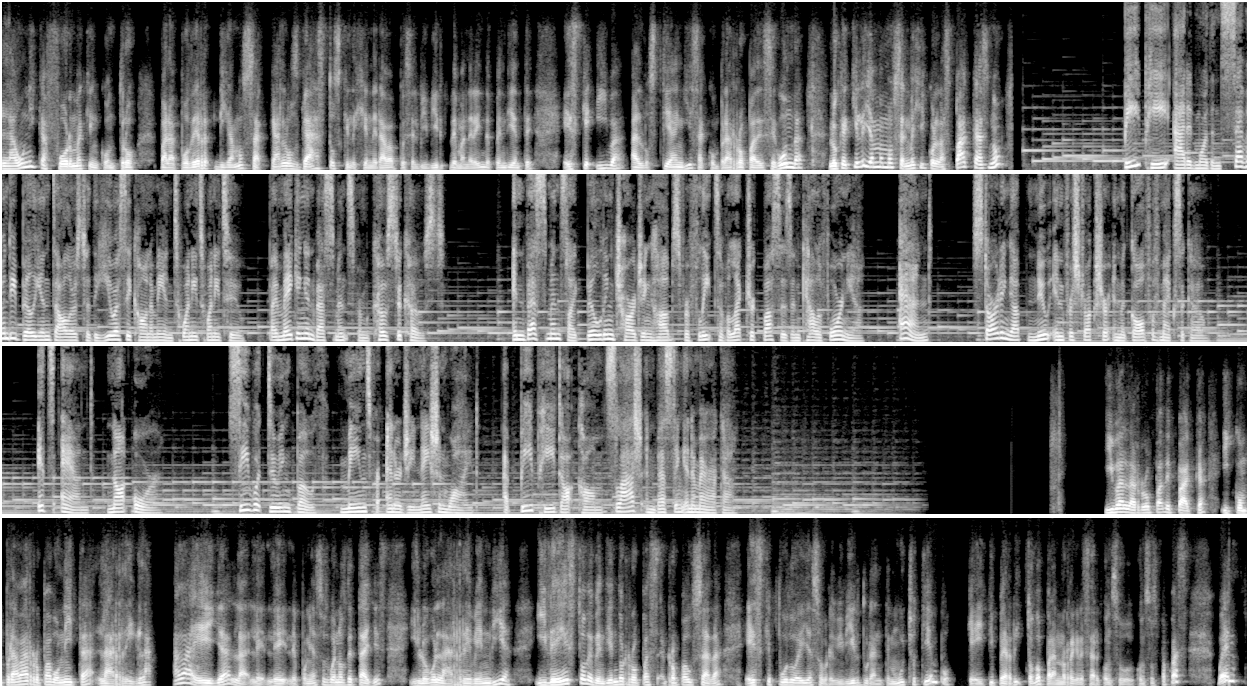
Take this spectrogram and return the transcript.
la única forma que encontró para poder, digamos, sacar los gastos que le generaba pues el vivir de manera independiente es que iba a los tianguis a comprar ropa de segunda, lo que aquí le llamamos en México las pacas, ¿no? BP added more than 70 billion to the US economy in 2022. By making investments from coast to coast. Investments like building charging hubs for fleets of electric buses in California and starting up new infrastructure in the Gulf of Mexico. It's and, not or. See what doing both means for energy nationwide at bp.com slash investing in America. Iba la ropa de paca y compraba ropa bonita, la arreglaba a ella, la, le, le, le, ponía sus buenos detalles y luego la revendía. Y de esto de vendiendo ropas, ropa usada es que pudo ella sobrevivir durante mucho tiempo. Katy Perry, todo para no regresar con, su, con sus papás. Bueno,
